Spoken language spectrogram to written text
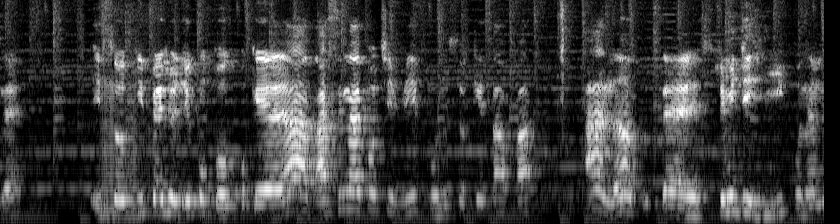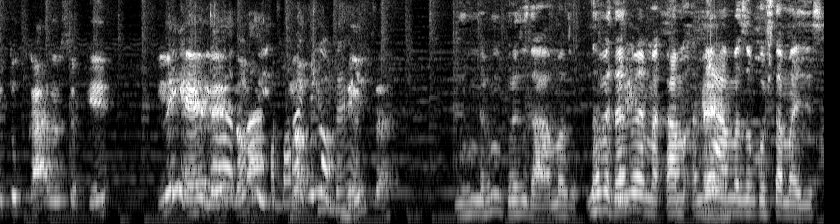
né? Isso Uhum. que prejudica um pouco, porque ah, assina a Apple TV, pô, não sei o que, tá, pá. Ah, não, é filme de rico, né? Muito caro, não sei o que. Nem é, né? É, tá, Nove- tá baratinho, 9,90. No mesmo preço da Amazon. Na verdade, não é, a, nem É. a Amazon custa mais isso.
